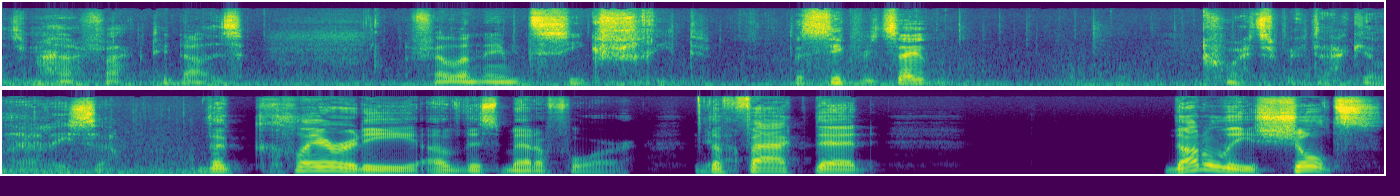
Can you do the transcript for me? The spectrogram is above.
As a matter of fact, he does. A fellow named Siegfried. The secret saber? Quite spectacularly so. the clarity of this metaphor, the fact that not only is Schultz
